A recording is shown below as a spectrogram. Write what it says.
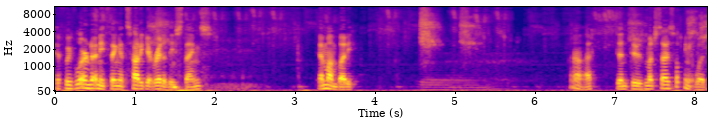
if we've learned anything, it's how to get rid of these things. Come on, buddy. Oh, that didn't do as much as I was hoping it would.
